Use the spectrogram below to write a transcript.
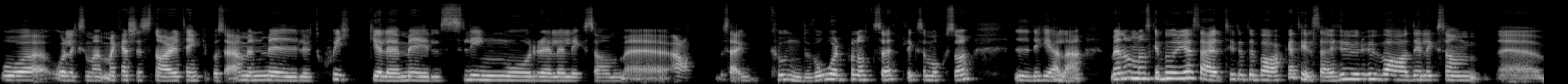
och, och liksom man, man, kanske snarare tänker på så här, men mejlutskick eller mejlslingor eller liksom, eh, ja, så här, kundvård på något sätt liksom också i det hela. Mm. Men om man ska börja så här, titta tillbaka till så här, hur, hur var det liksom eh,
